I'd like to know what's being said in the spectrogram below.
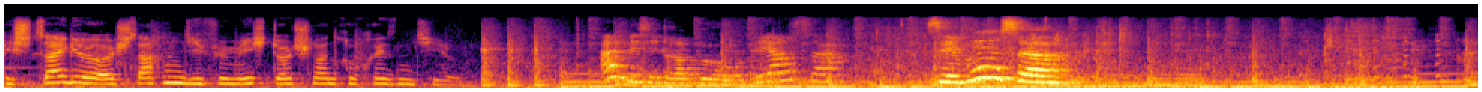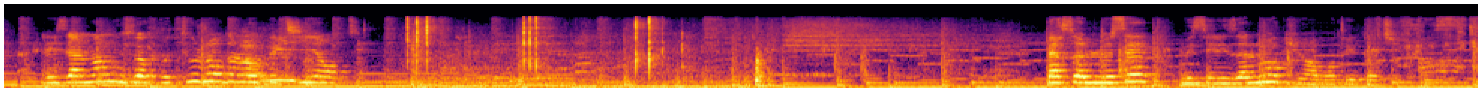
Ich zeige euch Sachen, die für mich Deutschland repräsentieren. Ah, mais c'est le drapeau européen, ça. C'est bon ça Les Allemands nous offrent toujours de l'eau ah pétillante. Personne ne le sait, mais c'est les Allemands qui ont inventé le dentifrice.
